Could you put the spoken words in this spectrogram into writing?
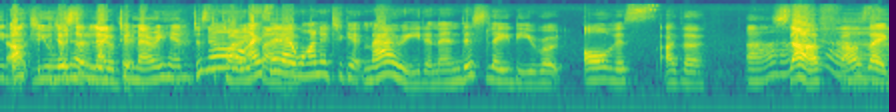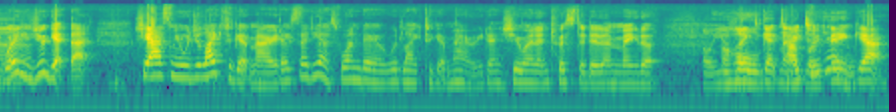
we- that you would have liked to marry him? Just to No, clarify. I said I wanted to get married, and then this lady wrote all this other Ah. stuff. I was like, where did you get that? She asked me, would you like to get married? I said, yes, one day I would like to get married. And she went and twisted it and made a, Oh, you like to get married to tabloid him? thing. Yeah.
